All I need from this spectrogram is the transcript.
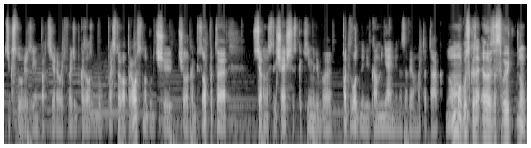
текстуры заимпортировать. Вроде бы, казалось бы, простой вопрос, но будучи человеком без опыта, все равно встречаешься с какими-либо подводными камнями, назовем это так. Ну, могу сказать, э, за свою, ну,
